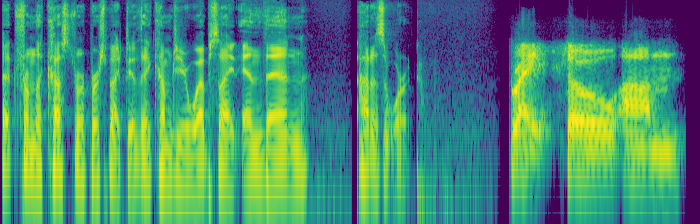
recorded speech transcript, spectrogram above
a from the customer perspective, they come to your website, and then how does it work? Right. So, um,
